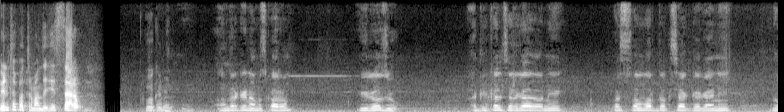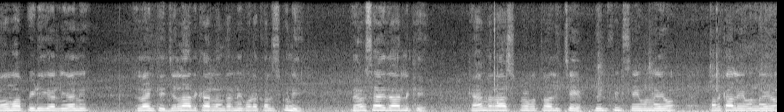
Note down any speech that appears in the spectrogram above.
వినతపత్రం అందజేశారు. ఓకే అందరికీ నమస్కారం. ఈరోజు అగ్రికల్చర్గా కానీ పశుసంవర్ధక శాఖ కానీ దోమా పీడీ గారిని కానీ ఇలాంటి జిల్లా అధికారులందరినీ కూడా కలుసుకుని వ్యవసాయదారులకి కేంద్ర రాష్ట్ర ప్రభుత్వాలు ఇచ్చే బెనిఫిట్స్ ఏమున్నాయో పథకాలు ఏమున్నాయో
